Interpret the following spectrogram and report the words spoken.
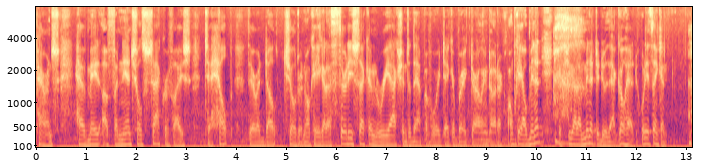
parents have made a financial sacrifice to help their adult children. Okay, you got a 30 second reaction to that before we take a break, darling daughter. Okay, a minute. If you got a minute to do that, go ahead. What are you thinking? Uh,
